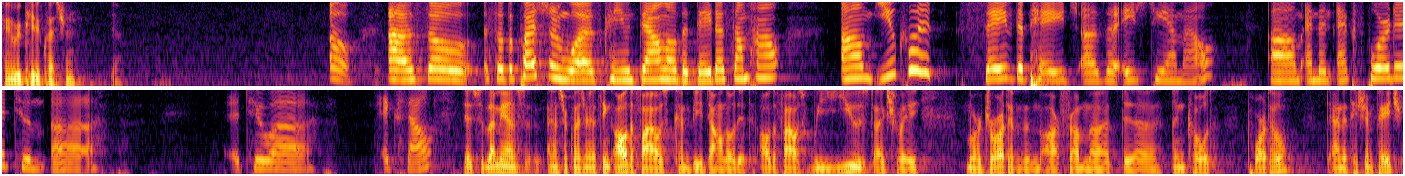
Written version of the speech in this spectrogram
Can you repeat the question? Yeah. Oh, uh, so so the question was, can you download the data somehow? Um, you could save the page as a HTML um, and then export it to uh, to uh, Excel. Yeah, so let me answer, answer a question. I think all the files can be downloaded. All the files we used actually majority of them are from uh, the ENCODE portal, the annotation page.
